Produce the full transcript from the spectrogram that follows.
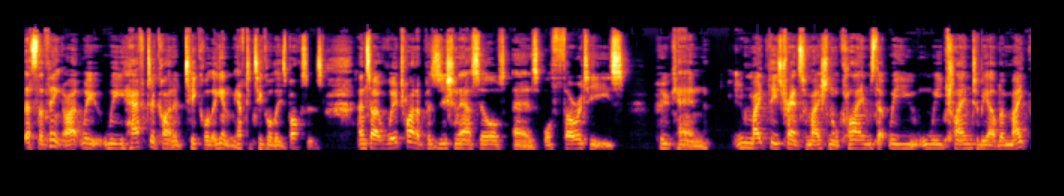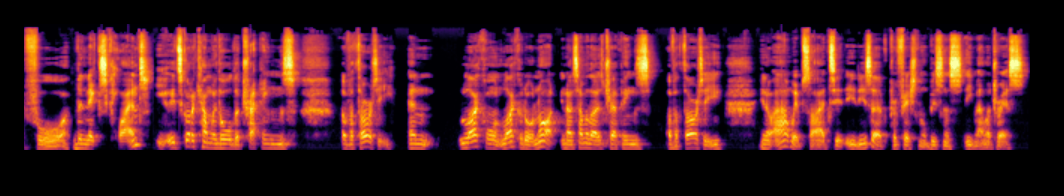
That's the thing, right? We we have to kind of tick all again. We have to tick all these boxes, and so we're trying to position ourselves as authorities who can make these transformational claims that we we claim to be able to make for the next client. It's got to come with all the trappings of authority, and like or like it or not, you know, some of those trappings of authority, you know, are websites. it, it is a professional business email address.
